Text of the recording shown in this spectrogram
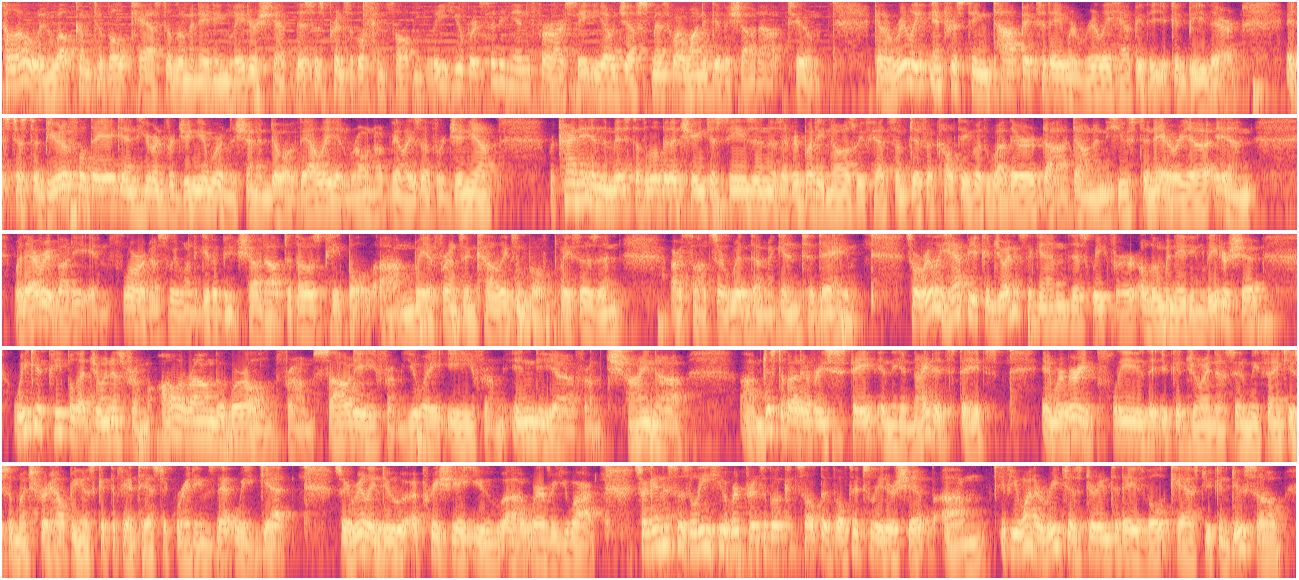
Hello and welcome to Voltcast Illuminating Leadership. This is Principal Consultant Lee Hubert sitting in for our CEO Jeff Smith, who I want to give a shout out to. Got a really interesting topic today, we're really happy that you could be there. It's just a beautiful day again here in Virginia. We're in the Shenandoah Valley and Roanoke Valleys of Virginia. We're kind of in the midst of a little bit of change of season. As everybody knows, we've had some difficulty with weather uh, down in the Houston area and with everybody in Florida. So we want to give a big shout out to those people. Um, we have friends and colleagues in both places, and our thoughts are with them again today. So we're really happy you could join us again this week for Illuminating Leadership. We get people that join us from all around the world from Saudi, from UAE, from India, from China um, just about every state in the United States. And we're very pleased that you could join us. And we thank you so much for helping us get the fantastic ratings that we get. So I really do appreciate you uh, wherever you are. So, again, this is Lee Hubert, Principal Consultant Voltage Leadership. Um, if you want to reach us during today's Voltcast, you can do so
